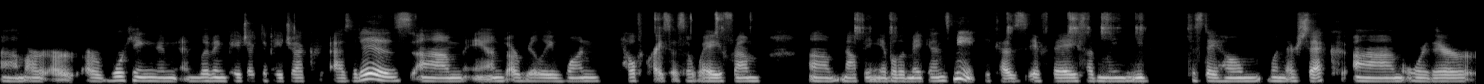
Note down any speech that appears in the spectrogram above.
um, are, are, are working and, and, living paycheck to paycheck as it is, um, and are really one health crisis away from um, not being able to make ends meet. Because if they suddenly need to stay home when they're sick um, or they're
